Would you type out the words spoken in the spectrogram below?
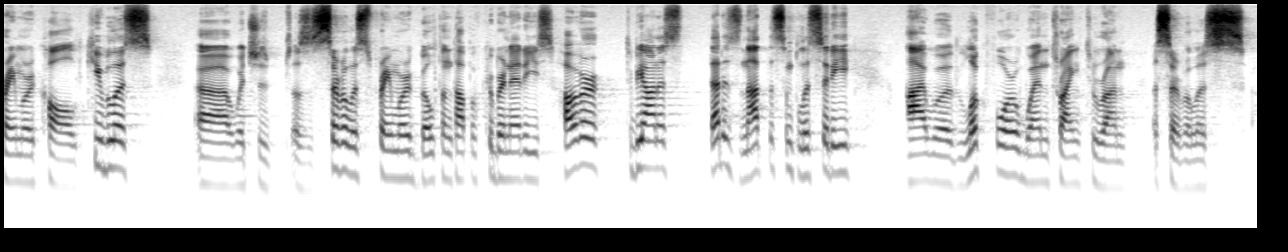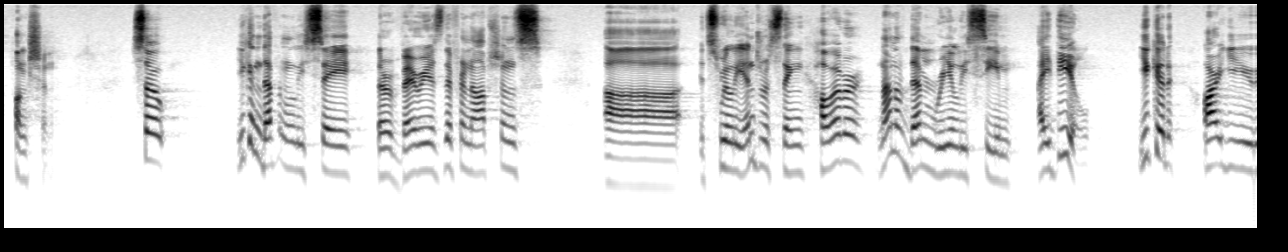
framework called Kubeless, uh, which is a serverless framework built on top of Kubernetes. However, to be honest, that is not the simplicity I would look for when trying to run a serverless function. So you can definitely say there are various different options. Uh, it's really interesting. However, none of them really seem ideal. You could argue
